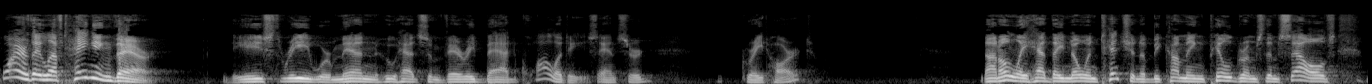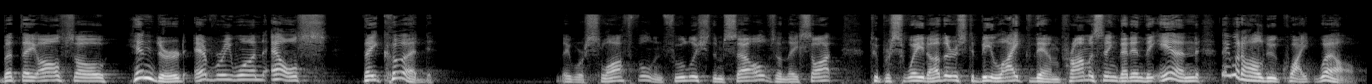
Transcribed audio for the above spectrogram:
Why are they left hanging there? These three were men who had some very bad qualities, answered Greatheart. Not only had they no intention of becoming pilgrims themselves, but they also hindered everyone else they could. They were slothful and foolish themselves, and they sought to persuade others to be like them, promising that in the end they would all do quite well.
